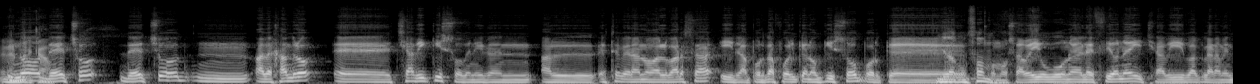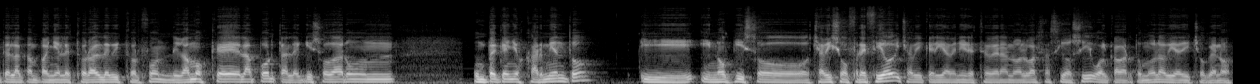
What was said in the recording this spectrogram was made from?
en el no, mercado. de hecho, de hecho, mm, Alejandro, eh, Xavi quiso venir en- al- este verano al Barça y Laporta fue el que no quiso porque, como sabéis, hubo unas elecciones y Xavi iba claramente en la campaña electoral de Víctor Font. Digamos que Laporta le quiso dar un, un pequeño escarmiento y, no quiso, Xavi se ofreció y Xavi quería venir este verano al Barça sí o sí, igual que a Bartomeu había dicho que no.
